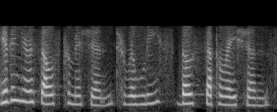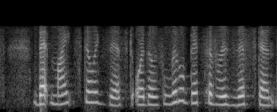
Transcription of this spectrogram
giving yourselves permission to release those separations that might still exist or those little bits of resistance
